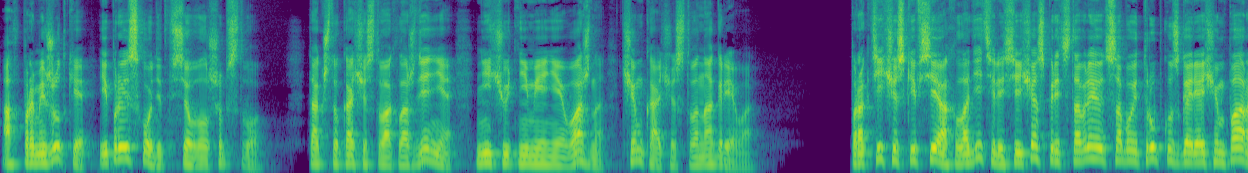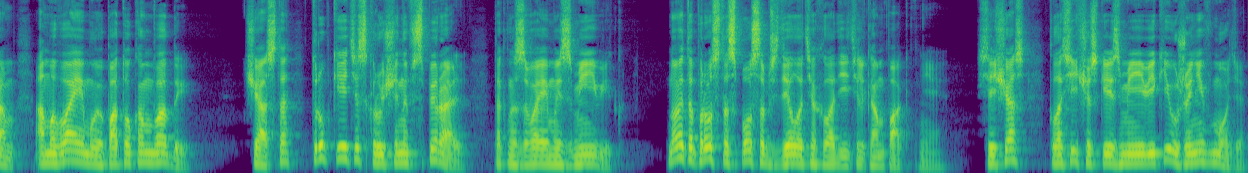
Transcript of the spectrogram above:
а в промежутке и происходит все волшебство. Так что качество охлаждения ничуть не менее важно, чем качество нагрева. Практически все охладители сейчас представляют собой трубку с горячим паром, омываемую потоком воды. Часто трубки эти скручены в спираль, так называемый змеевик. Но это просто способ сделать охладитель компактнее. Сейчас классические змеевики уже не в моде.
